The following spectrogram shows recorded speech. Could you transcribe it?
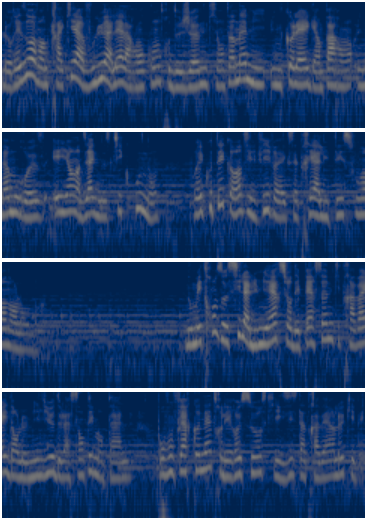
Le réseau Avant de craquer a voulu aller à la rencontre de jeunes qui ont un ami, une collègue, un parent, une amoureuse ayant un diagnostic ou non, pour écouter comment ils vivent avec cette réalité souvent dans l'ombre. Nous mettrons aussi la lumière sur des personnes qui travaillent dans le milieu de la santé mentale pour vous faire connaître les ressources qui existent à travers le Québec.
